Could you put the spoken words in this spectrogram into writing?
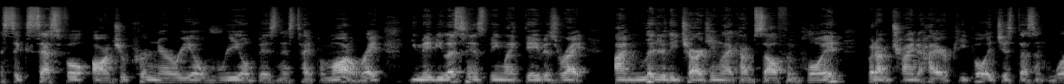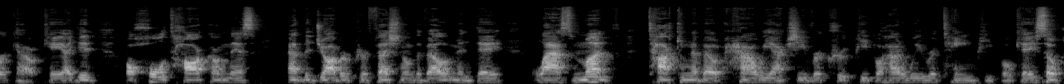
a successful entrepreneurial real business type of model, right? You may be listening to this being like, Dave is right I'm literally charging like I'm self employed, but I'm trying to hire people. It just doesn't work out. Okay. I did a whole talk on this at the Jobber Professional Development Day last month, talking about how we actually recruit people, how do we retain people. Okay. So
